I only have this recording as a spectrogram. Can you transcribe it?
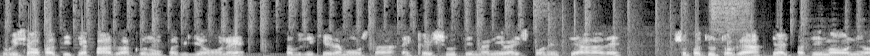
Quindi siamo partiti a Padova con un padiglione, dopodiché la mostra è cresciuta in maniera esponenziale soprattutto grazie al patrimonio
